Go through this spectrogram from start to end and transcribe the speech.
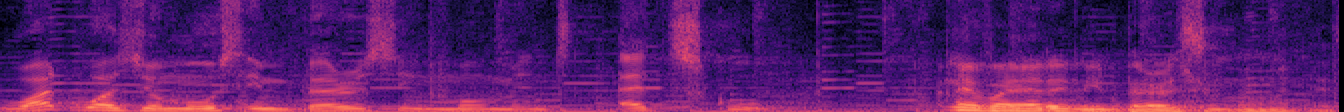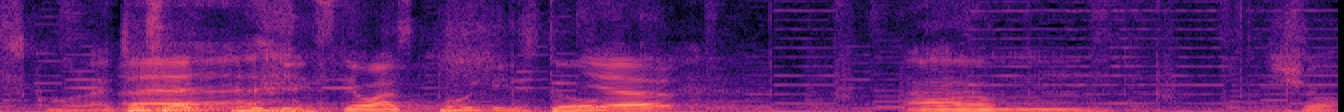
what was your most embarrassing moment at school? I never had an embarrassing moment at school. I just Uh, had bullies. There was bullies though. Yeah, Um, sure.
